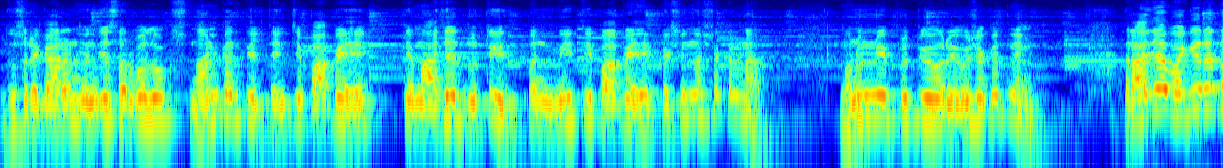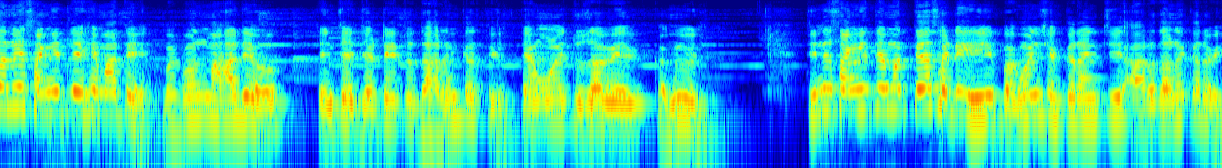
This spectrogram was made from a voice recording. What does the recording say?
दुसरे कारण म्हणजे सर्व लोक स्नान करतील त्यांची पापे ते माझ्यात धुतील पण मी ती पापे कशी नष्ट करणार? म्हणून मी पृथ्वीवर येऊ शकत नाही. राजा भगीरथाने सांगितले हे माते भगवान महादेव त्यांच्या जटेत धारण करतील त्यामुळे तुझा वेग कमी होईल. तिने सांगितले मग त्यासाठी भगवान शंकरांची आराधना करावी.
